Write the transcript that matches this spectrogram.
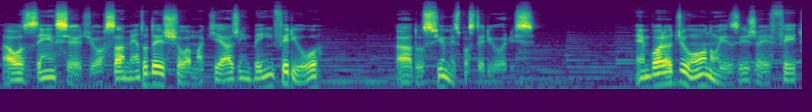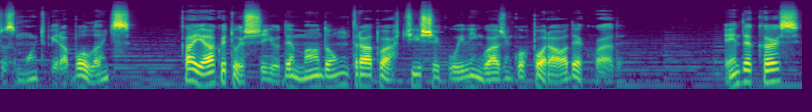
A ausência de orçamento deixou a maquiagem bem inferior à dos filmes posteriores. Embora Ju-On não exija efeitos muito mirabolantes, Kayako e Toshio demandam um trato artístico e linguagem corporal adequada. Em The Curse,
